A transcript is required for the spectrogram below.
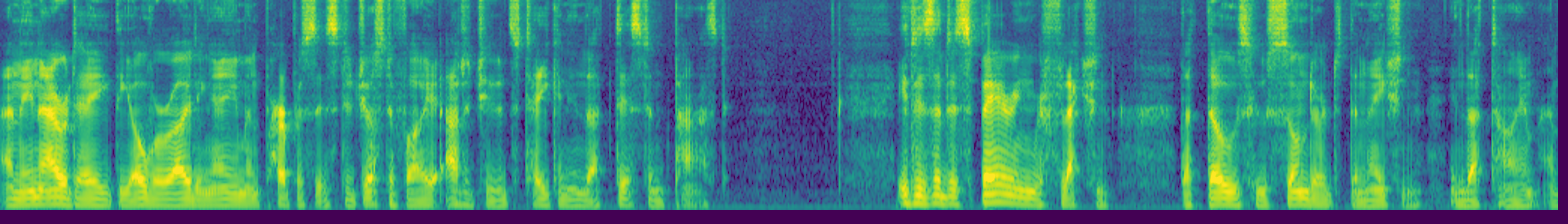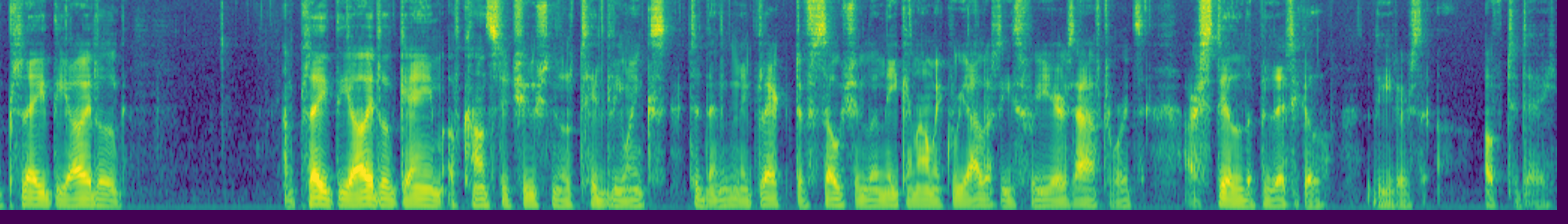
And in our day, the overriding aim and purpose is to justify attitudes taken in that distant past. It is a despairing reflection that those who sundered the nation in that time and played the idle and played the idle game of constitutional tiddlywinks to the neglect of social and economic realities for years afterwards are still the political leaders of today.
